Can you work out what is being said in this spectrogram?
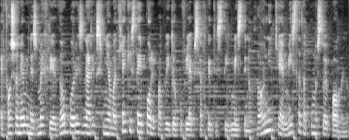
Εφόσον έμεινες μέχρι εδώ, μπορείς να ρίξεις μια ματιά και στα υπόλοιπα βίντεο που βλέπεις αυτή τη στιγμή στην οθόνη και εμείς θα τα πούμε στο επόμενο.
